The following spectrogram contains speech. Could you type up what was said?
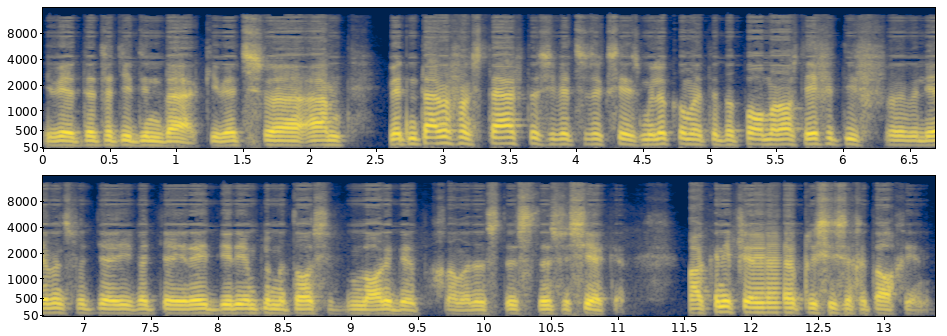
jy weet dit wat jy doen werk. Jy weet so ehm um, jy weet in terme van sterftes, jy weet soos ek sê is moeilik om dit te bepaal, maar daar's definitief uh, lewens wat jy wat jy red deur die implementasie van malaria programme. Dis dis dis verseker. Maar ek kan nie vir jou 'n presiese getal gee nie.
